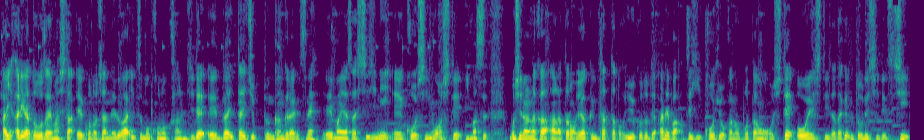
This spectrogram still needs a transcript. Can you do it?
はい、ありがとうございました。えー、このチャンネルはいつもこの感じで、えー、大体10分間くらいですね、えー、毎朝7時に、え更新をしています。もし何らかあなたの役に立ったということであれば、ぜひ高評価のボタンを押して応援していただけると嬉しいですし、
